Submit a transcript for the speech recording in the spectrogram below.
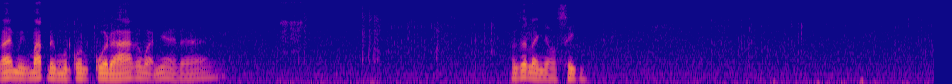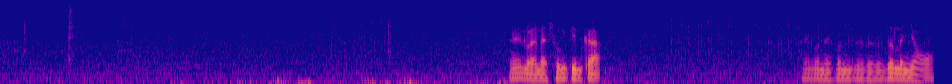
Đấy mình bắt được một con cua đá các bạn nhé Đấy. Nó rất là nhỏ xinh. Đấy, loài này sống trên cạn. Đấy, con này con rất là, rất là nhỏ.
